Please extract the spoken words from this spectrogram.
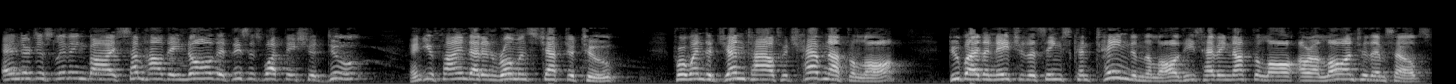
And they're just living by, somehow they know that this is what they should do. And you find that in Romans chapter 2. For when the Gentiles which have not the law, do by the nature of the things contained in the law, these having not the law are a law unto themselves,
